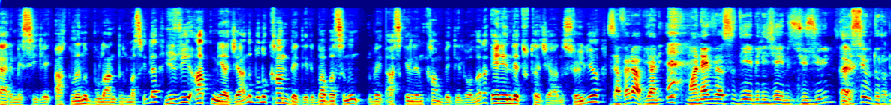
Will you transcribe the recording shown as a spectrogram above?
vermesiyle aklını bulandırmasıyla yüzüğü atmayacağını bunu kan bedeli babasının ve askerlerin kan bedeli olarak elinde tutacağını söylüyor. Zafer abi yani ilk manevrası diyebileceğimiz yüzüğün Evet. Isildur'un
